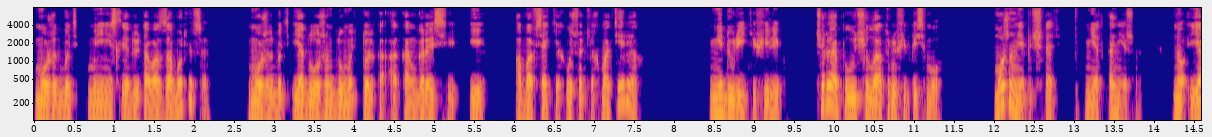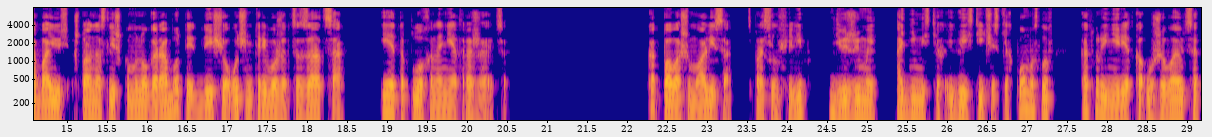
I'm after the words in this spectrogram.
Может быть, мне не следует о вас заботиться? Может быть, я должен думать только о Конгрессе и обо всяких высоких материях? Не дурите, Филипп. Вчера я получила от Руфи письмо. Можно мне почитать? Нет, конечно. Но я боюсь, что она слишком много работает, да еще очень тревожится за отца, и это плохо на ней отражается. «Как по-вашему, Алиса?» – спросил Филипп, движимый одним из тех эгоистических помыслов, которые нередко уживаются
